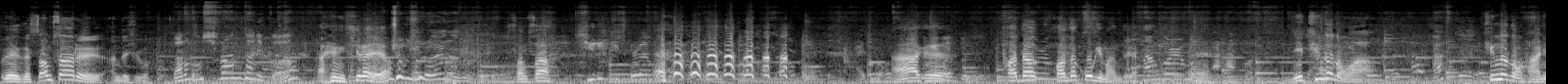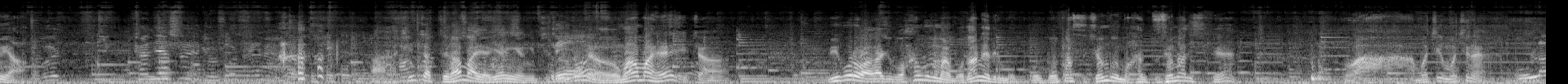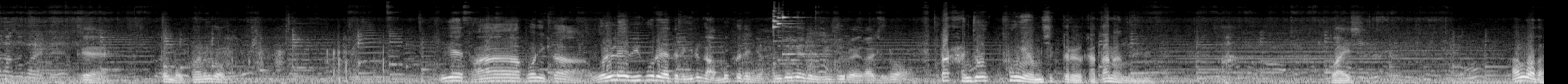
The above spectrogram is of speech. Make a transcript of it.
왜그 쌈싸를 안 드시고? 나는 그거 싫어한다니까. 아형 싫어해요? 좀 싫어해 나는 그거. 쌈싸. 기름기 졸라 아그 화덕 화덕 고기 만두요. 네. 니 팅더동아. 팅더동 한유야. 아 진짜 드라마 영향이 형님 진짜 이 동네는 어마어마해 진짜. 미국으로 와가지고 한국말 못하는 애들이 못, 못, 못 봤어. 전부 뭐 한 두세 마디씩 해. 와 멋지긴 멋지네. 올라가서 봐야 돼. 예. 또 못 파는 거. 이게 다 보니까 원래 위구르 애들은 이런 거 안 먹거든요. 한족 애들 위주로 해가지고 딱 한족풍의 음식들을 갖다 놨네. 아, 와이스. 한국어다.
